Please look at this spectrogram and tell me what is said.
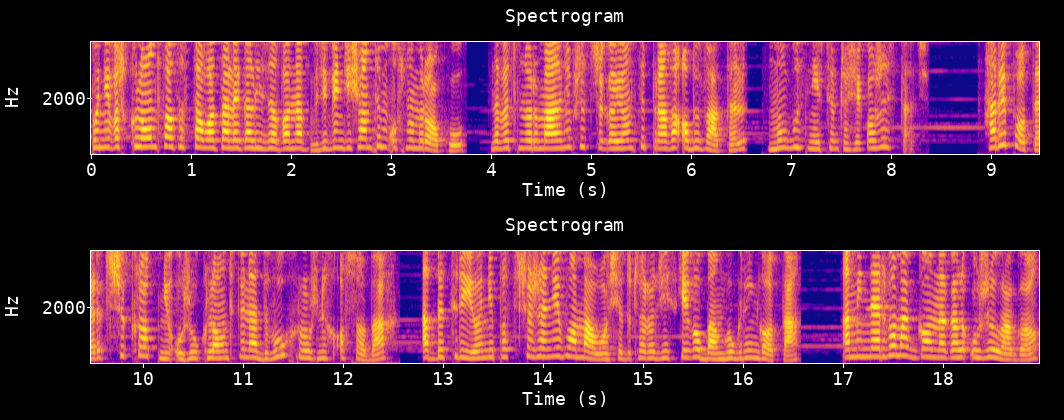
Ponieważ klątwa została zalegalizowana w 98 roku, nawet normalnie przestrzegający prawa obywatel mógł z niej w tym czasie korzystać. Harry Potter trzykrotnie użył klątwy na dwóch różnych osobach, aby trio niepostrzeżenie włamało się do czarodziejskiego banku Gringota, a Minerva McGonagall użyła go,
